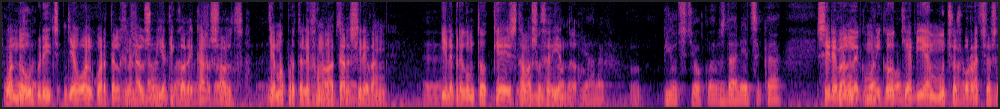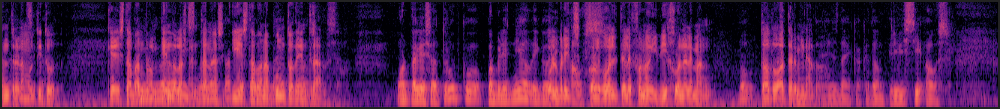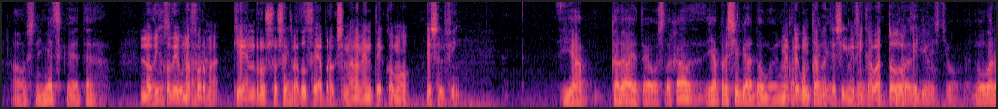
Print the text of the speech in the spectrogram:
Cuando Ulbricht llegó al cuartel general soviético de Karl Scholz, llamó por teléfono a Karl Shirevan y le preguntó qué estaba sucediendo. Shirevan le comunicó que había muchos borrachos entre la multitud, que estaban rompiendo las ventanas y estaban a punto de entrar. Ulbricht colgó el teléfono y dijo en alemán, todo ha terminado. Lo dijo de una forma que en ruso se traduce aproximadamente como es el fin. Me preguntaba qué significaba todo aquello.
